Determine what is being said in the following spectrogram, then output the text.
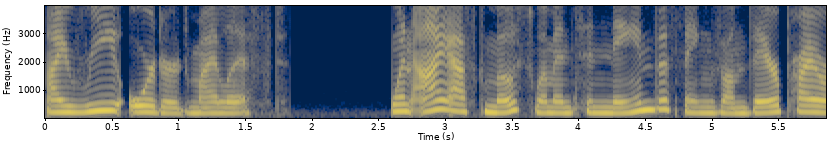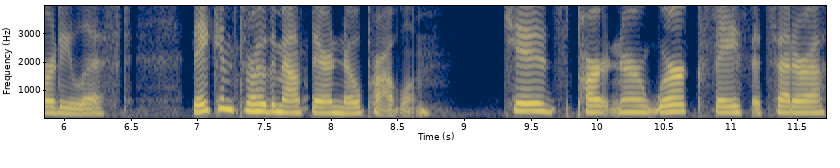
I reordered my list. When I ask most women to name the things on their priority list, they can throw them out there no problem kids, partner, work, faith, etc.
